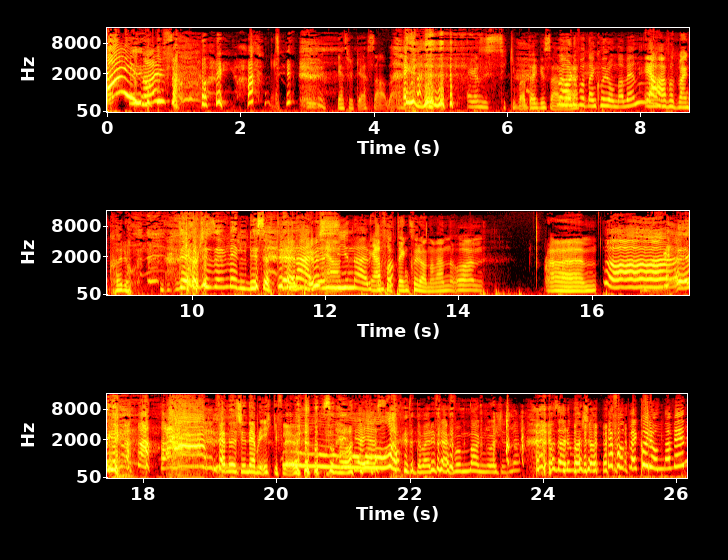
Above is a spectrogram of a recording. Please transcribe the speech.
Nei, sorry. Jeg tror ikke jeg sa det. Jeg er ganske sikker på at jeg ikke sa det. Men har du fått deg en koronavenn? Ja, Jeg har fått meg en korona. Det hørtes veldig søtt ut. En, ny ny Jeg har fått en koronavenn, og um, Fem minutter siden, jeg ble ikke flau. Ja, jeg stoppet å være flau for mange år siden. Og så er det bare sånn Jeg har fått meg koronavenn!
